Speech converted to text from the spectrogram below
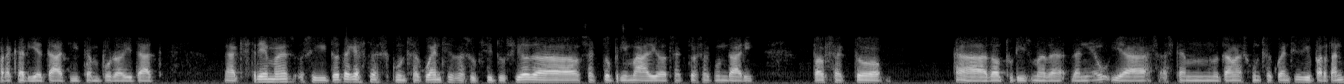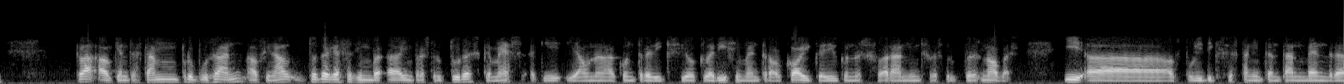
precarietat i temporalitat extremes, o sigui, totes aquestes conseqüències de substitució del sector primari o del sector secundari pel sector eh, del turisme de, de neu, ja estem notant les conseqüències i, per tant, clar, el que ens estan proposant, al final, totes aquestes eh, infraestructures, que més aquí hi ha una contradicció claríssima entre el COI, que diu que no es faran infraestructures noves, i eh, els polítics que estan intentant vendre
